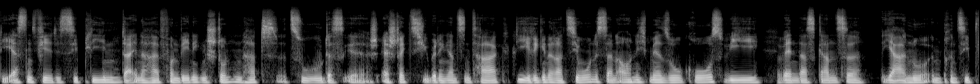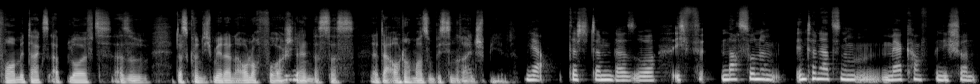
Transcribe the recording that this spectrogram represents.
die ersten vier Disziplinen da innerhalb von wenigen Stunden hat, zu, das erstreckt sich über den ganzen Tag. Die Regeneration ist dann auch nicht mehr so groß, wie wenn das Ganze ja nur im Prinzip vormittags abläuft. Also das könnte ich mir dann auch noch vorstellen, dass das da auch noch mal so ein bisschen reinspielt. Ja, das stimmt. Also ich nach so einem internationalen Mehrkampf bin ich schon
